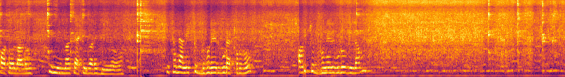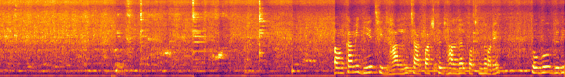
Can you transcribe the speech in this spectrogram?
পটল, আলু, চিংড়ি মাছ একেবারে দিয়ে দেবো। এখানে আমি একটু ধনের গুঁড়ো করব। একটু ধনের গুঁড়ো দিলাম। লঙ্কা আমি দিয়েছি, ঝাল, চারপাশে তো ঝাল ঝাল পছন্দ করে। তবুও যদি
